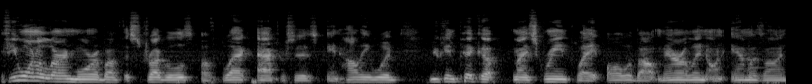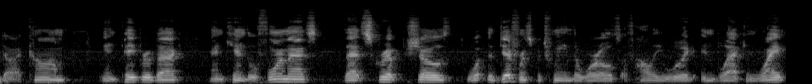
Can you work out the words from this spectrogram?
If you want to learn more about the struggles of black actresses in Hollywood, you can pick up my screenplay all about Marilyn on Amazon.com in paperback and Kindle formats. That script shows what the difference between the worlds of Hollywood in black and white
